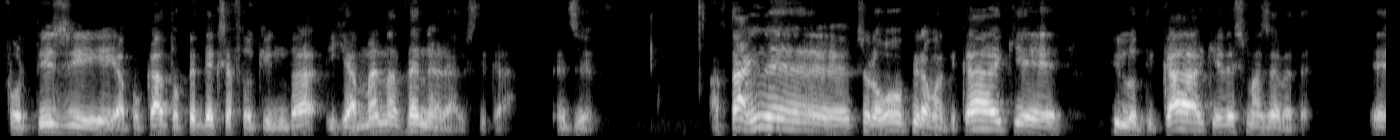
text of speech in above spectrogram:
φορτίζει από κάτω 5-6 αυτοκίνητα, για μένα δεν είναι ρεαλιστικά. Έτσι. Αυτά είναι, ξέρω εγώ, πειραματικά και πιλωτικά και δεν συμμαζεύεται. Ε,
